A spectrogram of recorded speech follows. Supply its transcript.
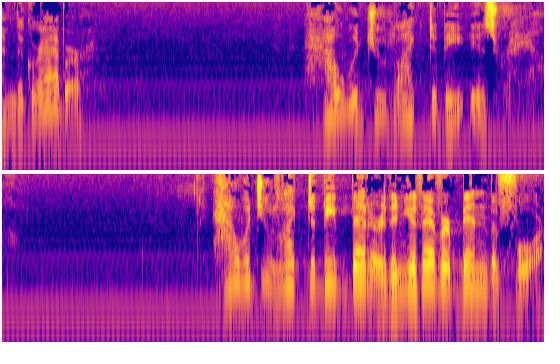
I'm the grabber. How would you like to be Israel? How would you like to be better than you've ever been before?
